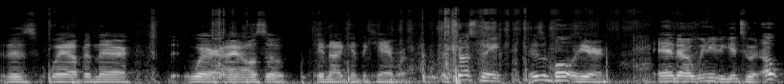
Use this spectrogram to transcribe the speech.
it is way up in there where I also cannot get the camera. But trust me, there's a bolt here and uh, we need to get to it. Oh,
